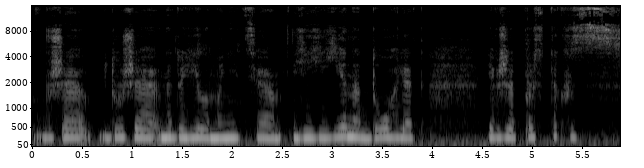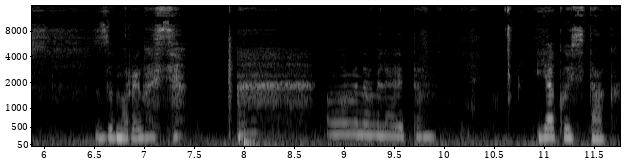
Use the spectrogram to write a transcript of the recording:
вже дуже надоїла мені ця гігієна, догляд. Я вже просто так заморилася. Ой, ви не уявляєте. Якось так.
